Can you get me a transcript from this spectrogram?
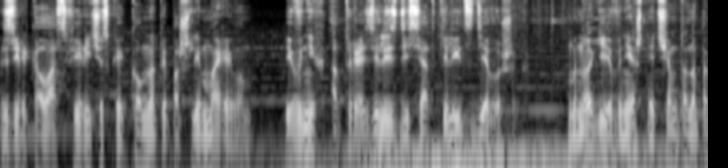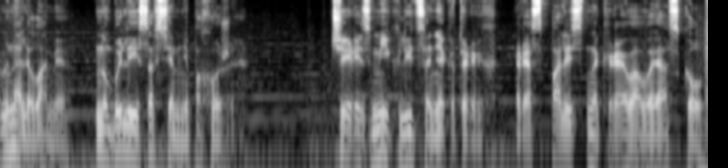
Зеркала сферической комнаты пошли маревом, и в них отразились десятки лиц девушек. Многие внешне чем-то напоминали Ламию, но были и совсем не похожи. Через миг лица некоторых распались на кровавые осколки,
